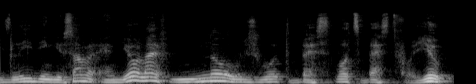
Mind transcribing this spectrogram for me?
is leading you somewhere and your life knows what best, what's best for you.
